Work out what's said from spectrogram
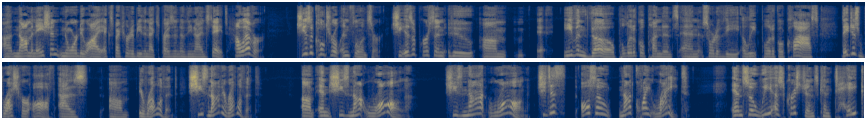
uh, nomination, nor do I expect her to be the next president of the United States. However, she is a cultural influencer. She is a person who, um, even though political pundits and sort of the elite political class, they just brush her off as um, irrelevant. She's not irrelevant. Um, and she's not wrong. She's not wrong. She's just also not quite right. And so we as Christians can take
